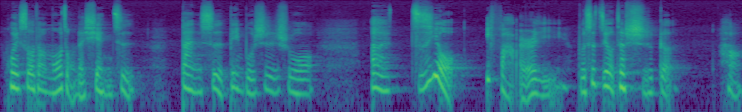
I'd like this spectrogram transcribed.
会受到某种的限制，但是并不是说呃只有一法而已，不是只有这十个。好。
